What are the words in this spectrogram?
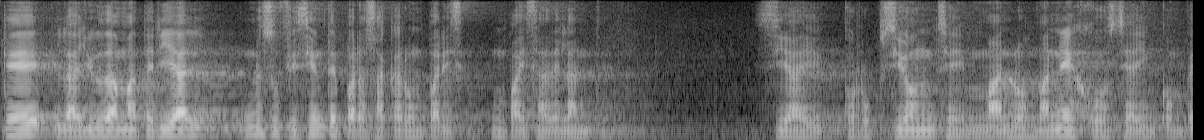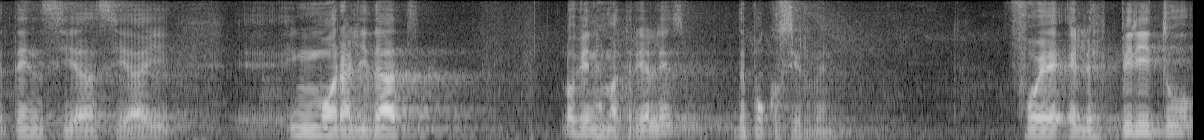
que la ayuda material no es suficiente para sacar un país adelante si hay corrupción, si hay malos manejos, si hay incompetencia, si hay eh, inmoralidad, los bienes materiales de poco sirven. Fue el espíritu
